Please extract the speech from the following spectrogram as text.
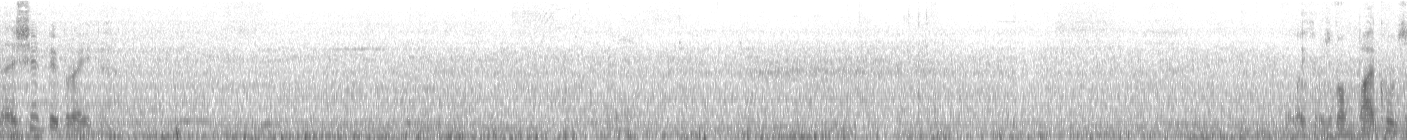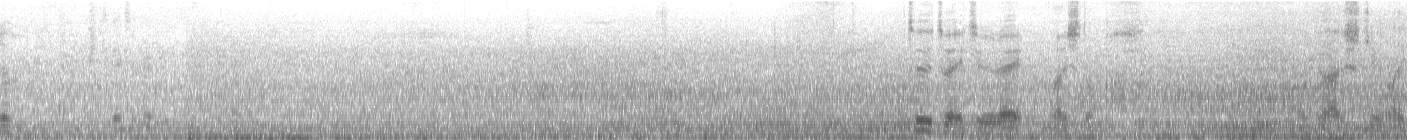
that should be bright. Like it was going backwards there. Two twenty-two, right? Let's stop. Look at that straight line.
